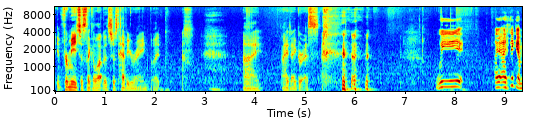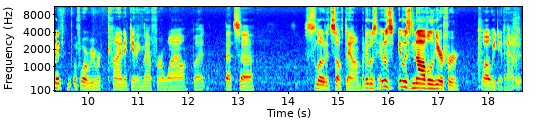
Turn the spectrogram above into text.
it, for me, it's just like a lot. It's just heavy rain. But I, I digress. We, I, I think I mentioned it before. We were kind of getting that for a while, but that's uh slowed itself down. But it was it was it was novel here for while we did have it.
